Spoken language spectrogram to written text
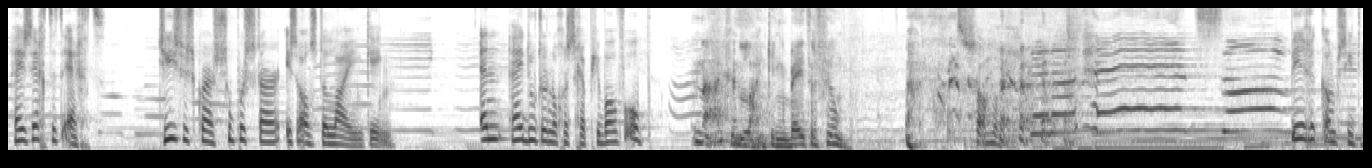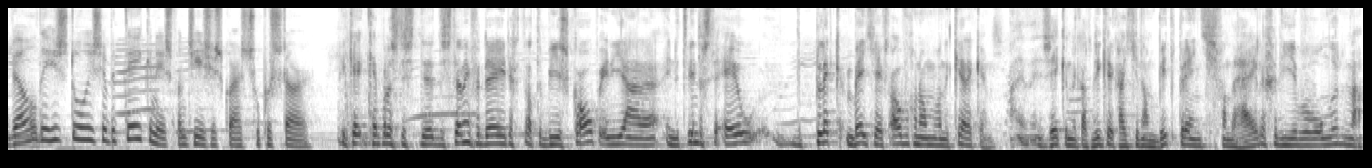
hij zegt het echt. Jesus Christ Superstar is als The Lion King. En hij doet er nog een schepje bovenop. Nou, ik vind The Lion King een betere film. Godsamme. Berenkamp ziet wel de historische betekenis van Jesus Christ Superstar. Ik, ik, heb wel eens de, stelling verdedigd dat de bioscoop in de jaren in de 20e eeuw de plek een beetje heeft overgenomen van de kerken. En, zeker in de katholieke kerk had je dan bidprentjes van de heiligen die je bewonderde. Nou,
